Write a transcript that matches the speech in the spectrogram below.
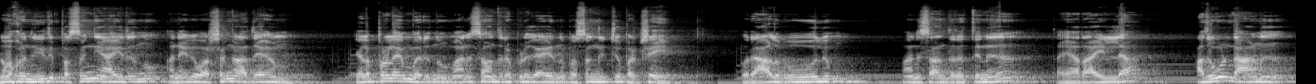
നോഹ നീതി പ്രസംഗിയായിരുന്നു അനേക വർഷങ്ങൾ അദ്ദേഹം ജലപ്രളയം വരുന്നു മാനസാന്തരപ്പെടുക എന്ന് പ്രസംഗിച്ചു. പക്ഷേ ഒരാൾ പോലും മാനസാന്തരത്തിന് തയ്യാറായില്ല. അതുകൊണ്ടാണ്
